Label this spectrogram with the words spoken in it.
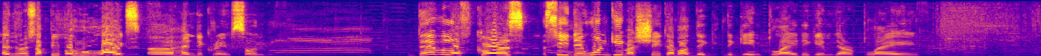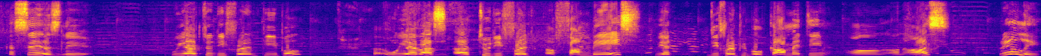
and there's a people who likes uh, Handy Crimson, they will of course see they won't give a shit about the the gameplay, the game they're playing. Cause seriously, we are two different people. Uh, we have us uh, two different uh, fan base. We have different people commenting on, on us. Really?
